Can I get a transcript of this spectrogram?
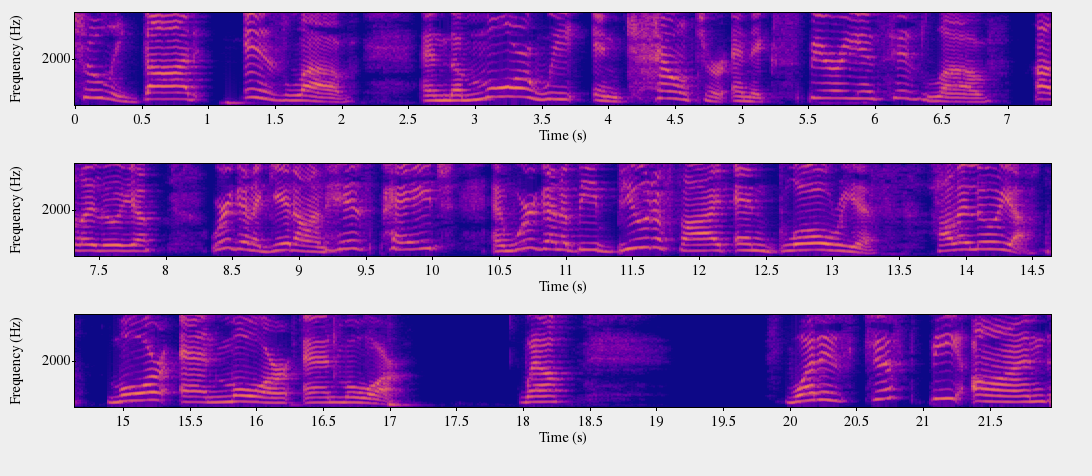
Truly, God is love. And the more we encounter and experience his love, Hallelujah. We're going to get on his page and we're going to be beautified and glorious. Hallelujah. More and more and more. Well, what is just beyond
